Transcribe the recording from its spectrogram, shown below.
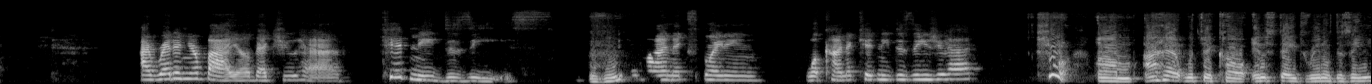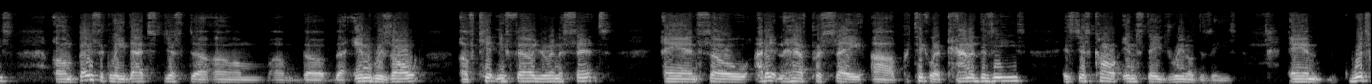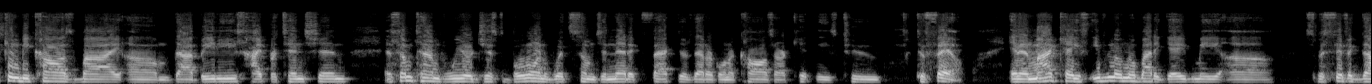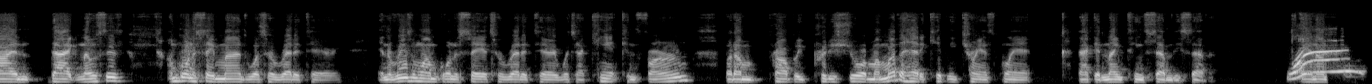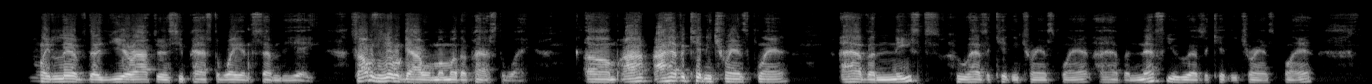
I read in your bio that you have kidney disease. Mm-hmm. Do you mind explaining what kind of kidney disease you had? Sure. Um, I had what they call end-stage renal disease. Um, basically, that's just the, um, the the end result of kidney failure in a sense. And so I didn't have per se a particular kind of disease. It's just called end stage renal disease, and which can be caused by um, diabetes, hypertension, and sometimes we are just born with some genetic factors that are going to cause our kidneys to to fail. And in my case, even though nobody gave me a specific di- diagnosis, I'm going to say mine was hereditary. And the reason why I'm going to say it's hereditary, which I can't confirm, but I'm probably pretty sure, my mother had a kidney transplant back in 1977. What? And I only lived a year after, and she passed away in 78. So I was a little guy when my mother passed away. Um, I, I have a kidney transplant. I have a niece who has a kidney transplant. I have a nephew who has a kidney transplant.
